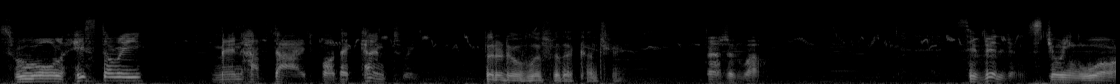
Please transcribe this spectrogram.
Through all history, men have died for their country. Better to have lived for their country. Je vois. Civilians during war,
